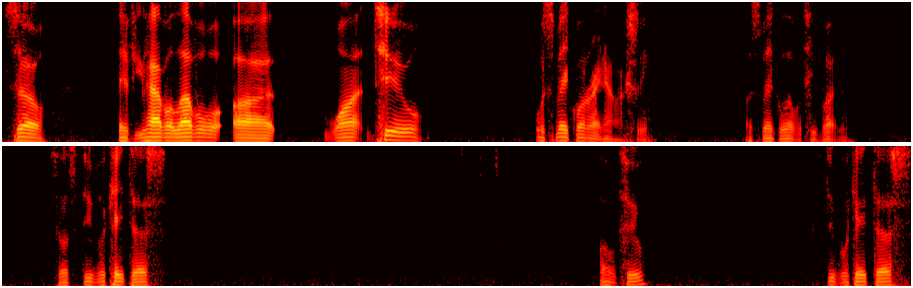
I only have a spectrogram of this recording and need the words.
So if you have a level uh, 1, 2, let's make one right now actually. Let's make a level 2 button. So let's duplicate this. Level 2. Let's duplicate this.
